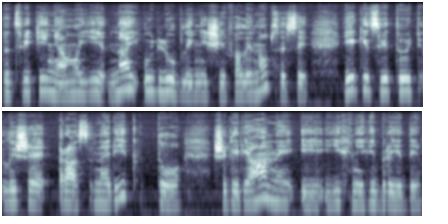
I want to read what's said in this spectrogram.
до цвітіння мої найулюбленіші фаленопсиси, які цвітуть лише раз на рік, то шеліріани і їхні гібриди.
